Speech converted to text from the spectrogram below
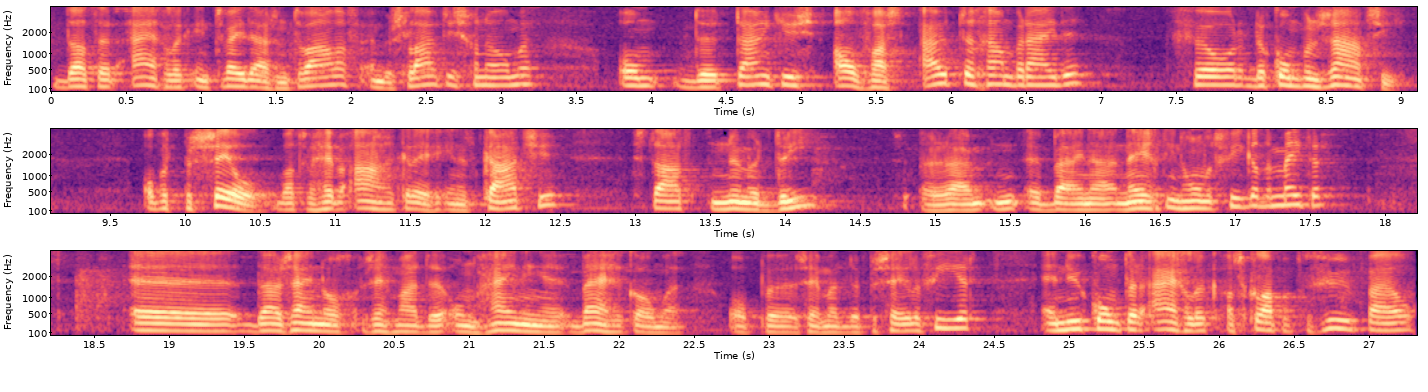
dat er eigenlijk in 2012 een besluit is genomen om de tuintjes alvast uit te gaan breiden voor de compensatie. Op het perceel wat we hebben aangekregen in het kaartje staat nummer 3, ruim eh, bijna 1900 vierkante meter. Uh, daar zijn nog zeg maar, de omheiningen bijgekomen op uh, zeg maar, de percelen 4. En nu komt er eigenlijk als klap op de vuurpijl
